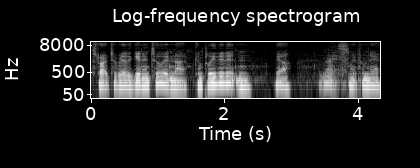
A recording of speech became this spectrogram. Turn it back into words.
started to really get into it and I completed it and yeah. Nice. Went from there.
